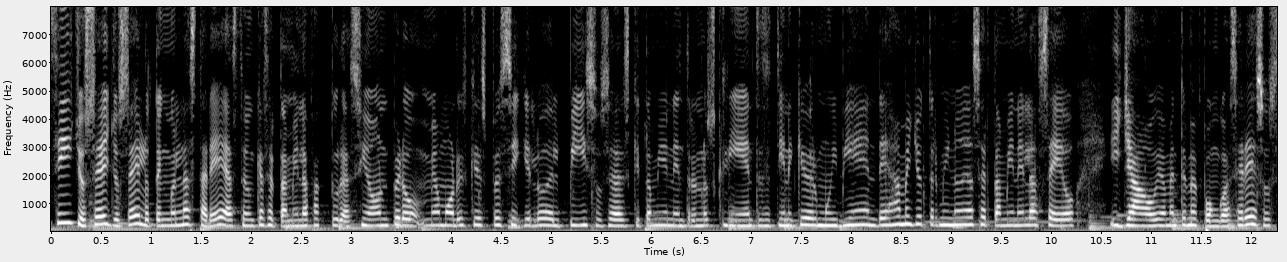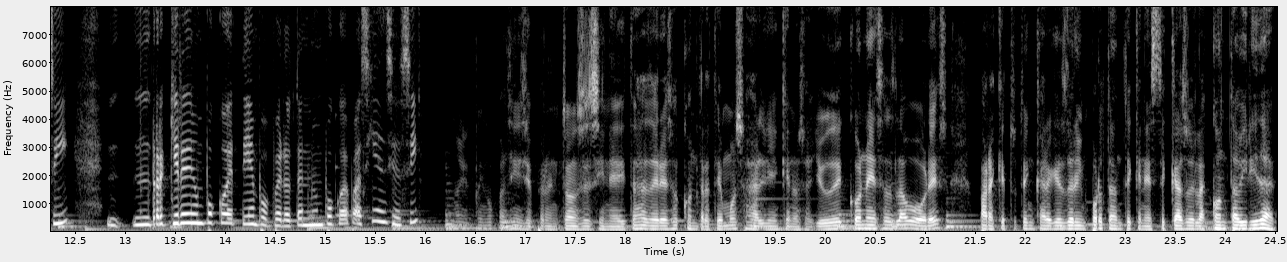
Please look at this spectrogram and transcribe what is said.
Sí, yo sé, yo sé, lo tengo en las tareas, tengo que hacer también la facturación, pero mi amor es que después sigue lo del piso, o sea, es que también entran los clientes, se tiene que ver muy bien, déjame, yo termino de hacer también el aseo y ya obviamente me pongo a hacer eso, ¿sí? Requiere de un poco de tiempo, pero tenme un poco de paciencia, ¿sí? No, yo tengo paciencia, pero entonces si necesitas hacer eso, contratemos a alguien que nos ayude con esas labores para que tú te encargues de lo importante, que en este caso es la contabilidad.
